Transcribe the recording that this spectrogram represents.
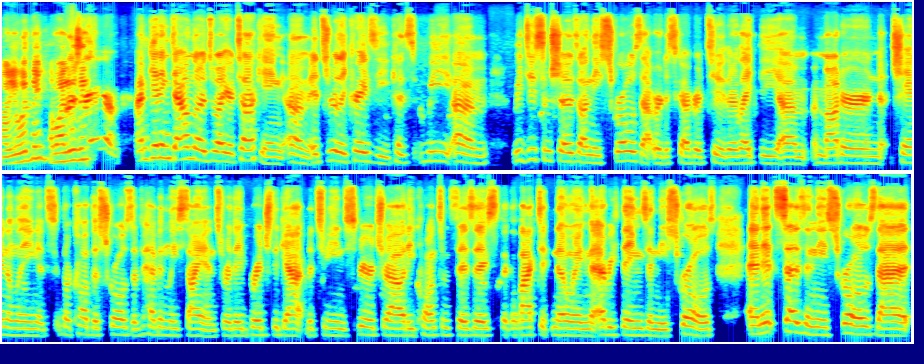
Are you with me? Am I losing? I am. I'm getting downloads while you're talking. Um, it's really crazy because we um, we do some shows on these scrolls that were discovered too. They're like the um, modern channeling. It's they're called the scrolls of heavenly science, where they bridge the gap between spirituality, quantum physics, the galactic knowing, that everything's in these scrolls. And it says in these scrolls that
